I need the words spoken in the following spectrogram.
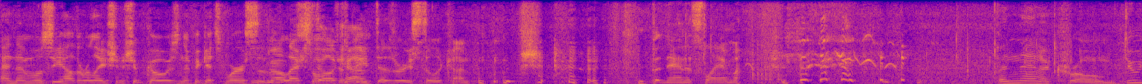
and then we'll see how the relationship goes, and if it gets worse, the Nope, next one will just be. Desiree's still a cunt. Banana slam. banana chrome. Do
